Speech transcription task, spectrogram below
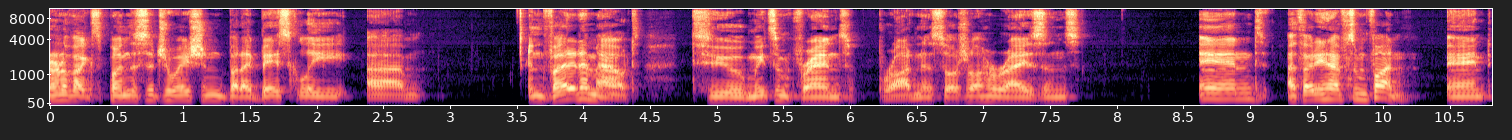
don't know if I explained the situation, but I basically um, invited him out to meet some friends, broaden his social horizons, and I thought he'd have some fun. And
